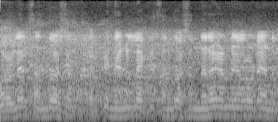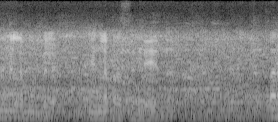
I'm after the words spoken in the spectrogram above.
അവളുടെ സന്തോഷം ഒക്കെ ഞങ്ങളിലേക്ക് സന്തോഷം നിറകണ്ണുകളോടെയാണ് നിങ്ങളുടെ മുമ്പിൽ ഞങ്ങൾ പ്രസന്റ് ചെയ്യുന്നത്. പറ.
